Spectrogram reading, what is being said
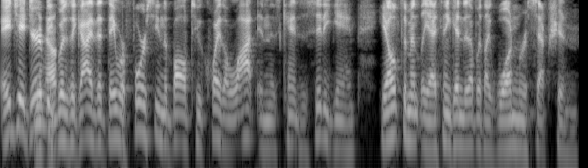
AJ Derby you know? was a guy that they were forcing the ball to quite a lot in this Kansas City game. He ultimately, I think, ended up with like one reception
